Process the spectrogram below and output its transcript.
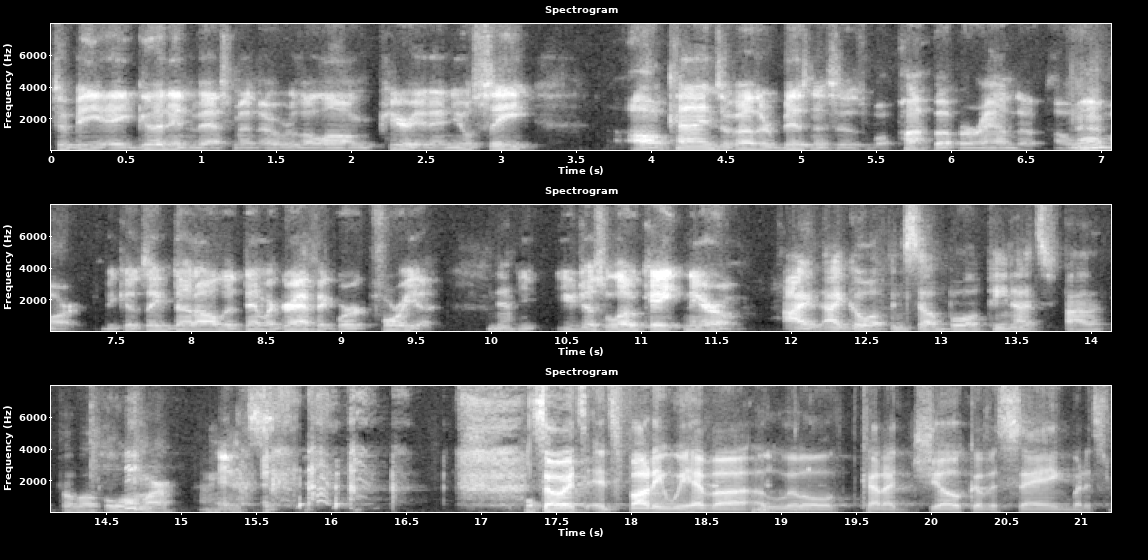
to be a good investment over the long period. And you'll see all kinds of other businesses will pop up around a, a Mhm. Walmart because they've done all the demographic work for you. Yeah. You, you just locate near them. I, I go up and sell boiled peanuts by the local Walmart. I mean, it's so it's it's funny. We have a, a little kind of joke of a saying, but it's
